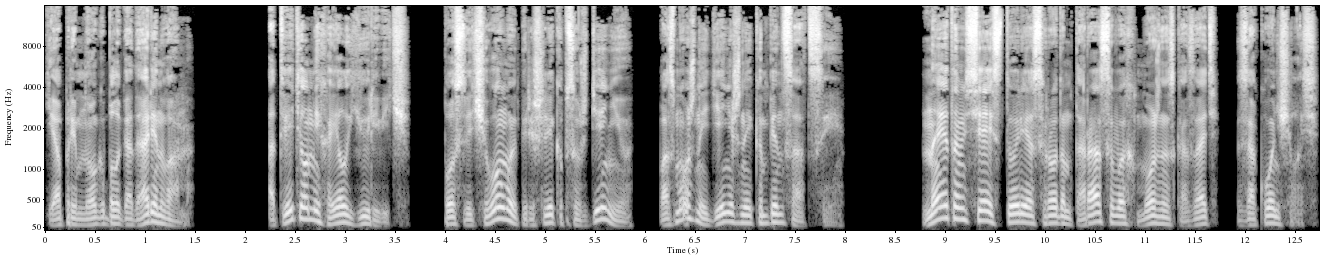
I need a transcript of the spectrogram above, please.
«Я премного благодарен вам», — ответил Михаил Юрьевич, после чего мы перешли к обсуждению возможной денежной компенсации. На этом вся история с родом Тарасовых, можно сказать, закончилась.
